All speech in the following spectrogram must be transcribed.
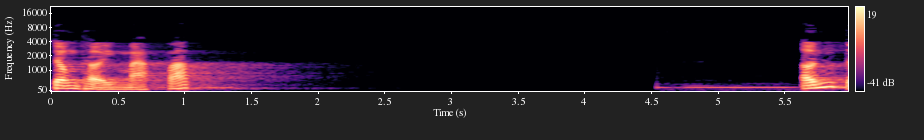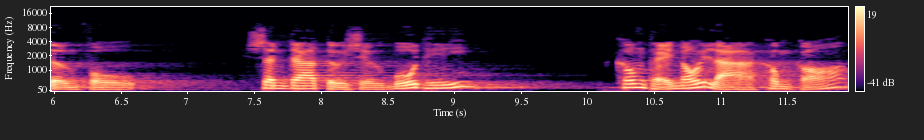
Trong thời mạt pháp, ấn tượng phụ sinh ra từ sự bố thí. Không thể nói là không có.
